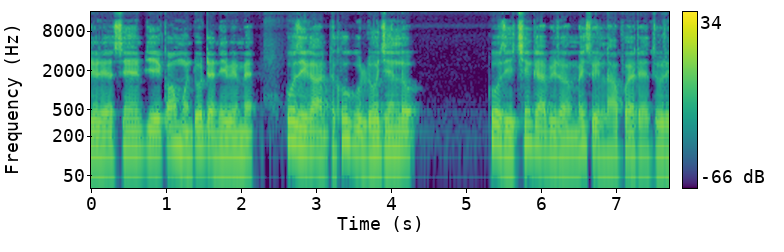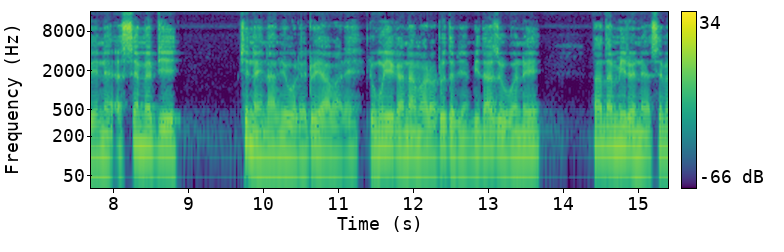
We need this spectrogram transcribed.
ရေးတွေအစဉ်ပြေကောင်းမွန်တိုးတက်နေပေမဲ့ကိုယ့်စီကတခုခုလိုချင်လို့ကိုယ့်စီချင်းကပ်ပြီးတော့မိတ်ဆွေလာဖွဲ့တဲ့သူတွေနဲ့အစင်မပြေဖြစ်နိုင်တာမျိုးကိုလည်းတွေ့ရပါတယ်လူမှုရေးကဏ္ဍမှာတော့အထူးသဖြင့်မိသားစုဝင်တွေသားသမီးတွေနဲ့အစင်မ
